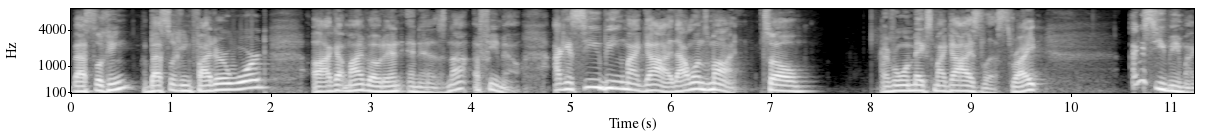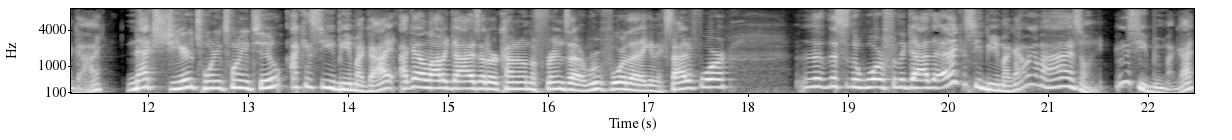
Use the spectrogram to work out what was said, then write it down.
best looking, the best looking fighter award. Uh, I got my vote in, and it is not a female. I can see you being my guy. That one's mine. So everyone makes my guys list, right? I can see you being my guy. Next year, 2022, I can see you being my guy. I got a lot of guys that are kind of on the fringe that I root for, that I get excited for. This is the war for the guy that I can see being my guy. I got my eyes on you. I can see you being my guy.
